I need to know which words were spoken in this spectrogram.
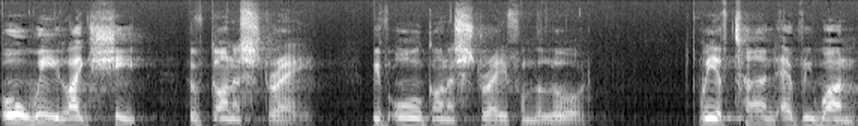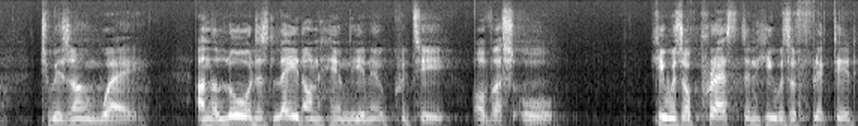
All we, like sheep, have gone astray. We've all gone astray from the Lord. We have turned every one to his own way, and the Lord has laid on him the iniquity of us all. He was oppressed and he was afflicted,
